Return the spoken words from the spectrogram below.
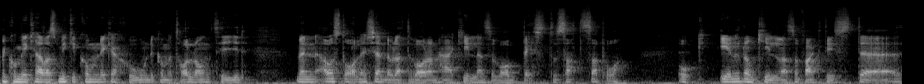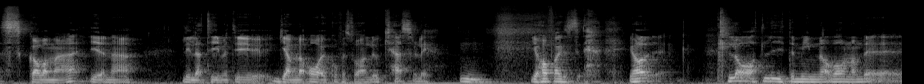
det kommer ju krävas mycket kommunikation, det kommer ta lång tid. Men Australien kände väl att det var den här killen som var bäst att satsa på. Och en av de killarna som faktiskt eh, ska vara med i den här lilla teamet är ju gamla AIK-försvararen Luke Hasserley. Mm. Jag har faktiskt Jag har klart lite minne av honom. Det,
